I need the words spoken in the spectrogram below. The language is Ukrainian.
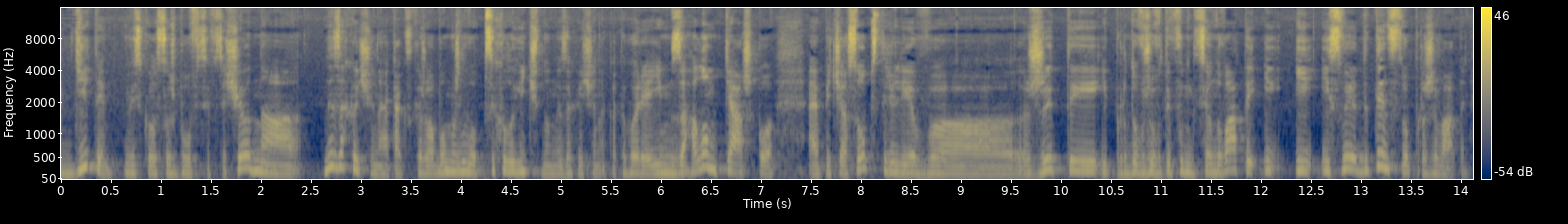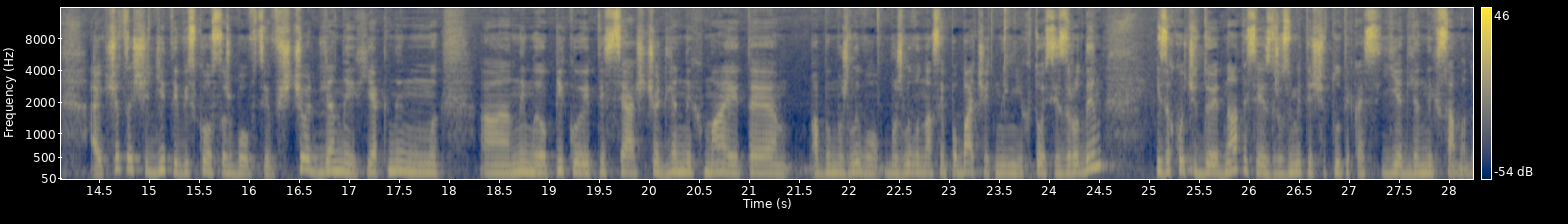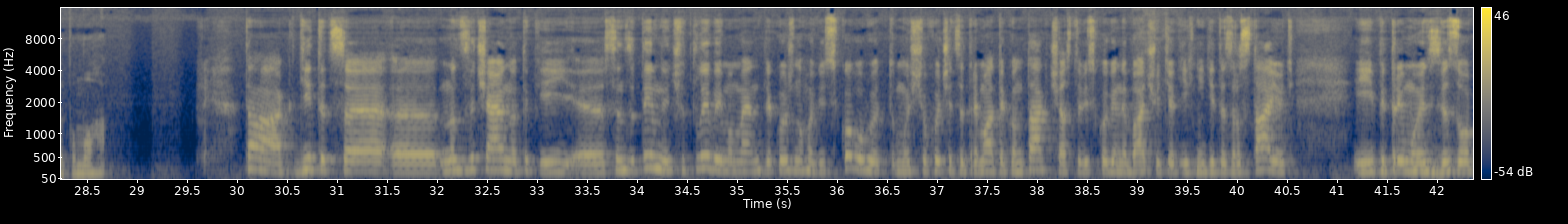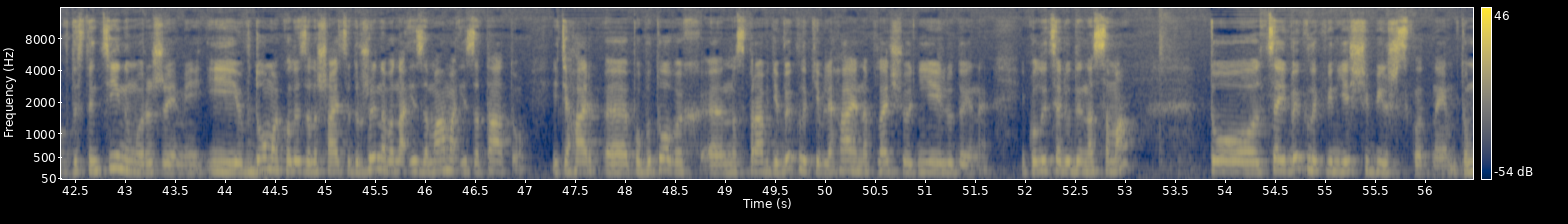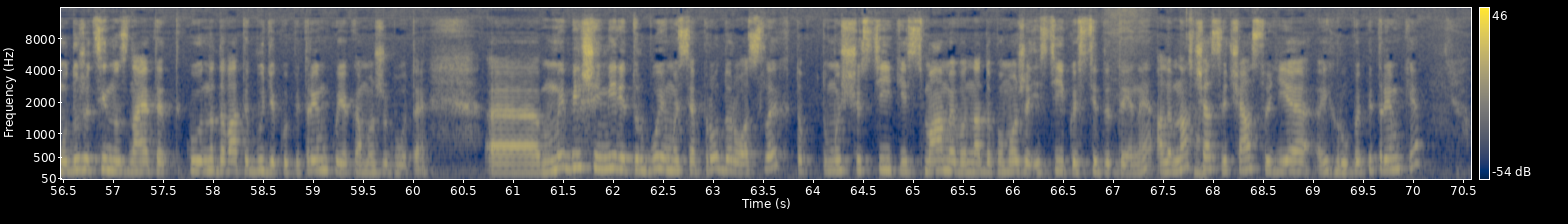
Діти військовослужбовців це ще одна незахищена, я так скажу, або можливо психологічно незахищена категорія. Їм загалом тяжко е, під час обстрілів е, жити і продовжувати функціонувати, і, і, і своє дитинство проживати. А якщо це ще діти військовослужбовців, що для них, як ним е, ними опікуєтеся, що для них маєте, аби можливо, можливо, нас і побачить нині хтось із родин і захочуть доєднатися і зрозуміти, що тут якась є для них саме допомога. Так, діти це е, надзвичайно такий е, сензитивний, чутливий момент для кожного військового, тому що хочеться тримати контакт. Часто військові не бачать, як їхні діти зростають і підтримують зв'язок в дистанційному режимі. І вдома, коли залишається дружина, вона і за мама, і за тату. І тягар е, побутових е, насправді викликів лягає на плечі однієї людини. І коли ця людина сама то цей виклик він є ще більш складним. Тому дуже цінно знаєте таку надавати будь-яку підтримку, яка може бути. Е, Ми в більшій мірі турбуємося про дорослих, тобто тому що стійкість мами вона допоможе і стійкості дитини. Але в нас час від часу є і групи підтримки.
